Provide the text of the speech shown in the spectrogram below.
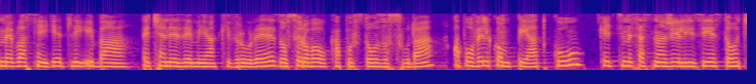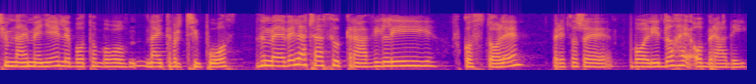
sme vlastne jedli iba pečené zemiaky v rúre so surovou kapustou zo suda. A po Veľkom piatku, keď sme sa snažili zjesť toho čím najmenej, lebo to bol najtvrdší pôst, sme veľa času trávili v kostole, pretože boli dlhé obrady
